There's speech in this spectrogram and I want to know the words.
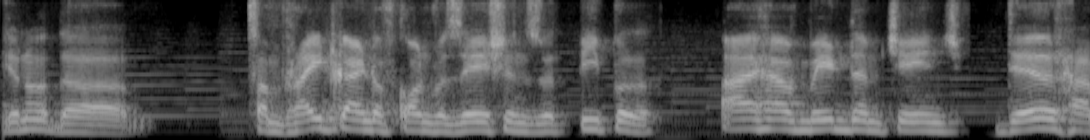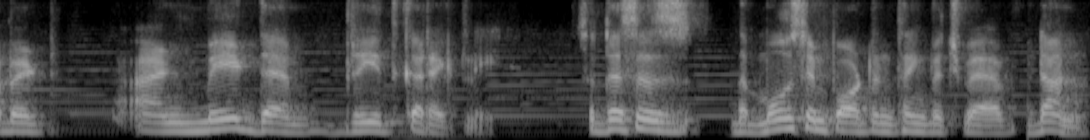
you know, the some right kind of conversations with people, I have made them change their habit and made them breathe correctly. So, this is the most important thing which we have done.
